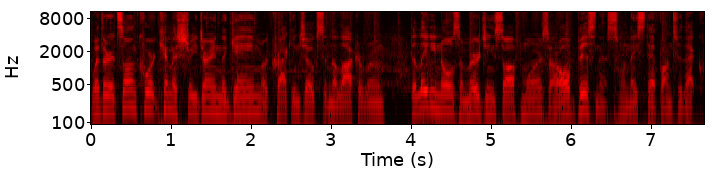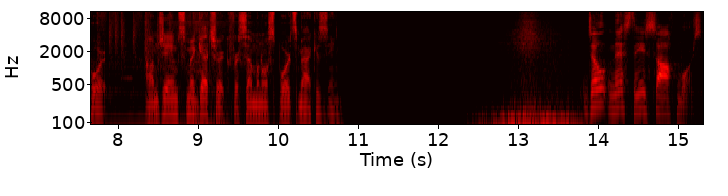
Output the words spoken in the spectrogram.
Whether it's on court chemistry during the game or cracking jokes in the locker room, the Lady Noles emerging sophomores are all business when they step onto that court. I'm James McGetrick for Seminole Sports Magazine. Don't miss these sophomores.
